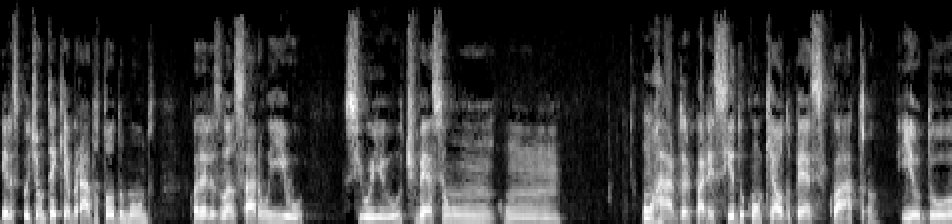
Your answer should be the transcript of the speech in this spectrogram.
eles podiam ter quebrado todo mundo. Quando eles lançaram o Wii U, se o Wii U tivesse um, um, um hardware parecido com o que é o do PS4 e o do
